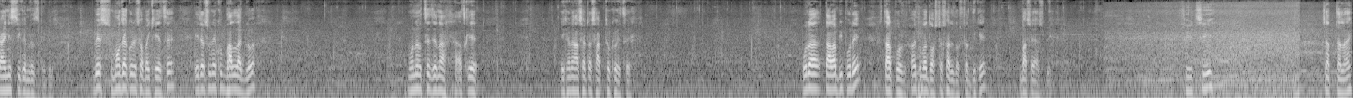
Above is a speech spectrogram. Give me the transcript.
চাইনিজ চিকেন ভেজিটেবল বেশ মজা করে সবাই খেয়েছে। এটা শুনে খুব ভালো লাগল। মনে হচ্ছে যে না, আজকে এখানে আসাটা সার্থক হয়েছে। ওরা তারাবি পরে তারপর হয়তো বা দশটা সাড়ে দশটার দিকে বাসায় আসবে। ফিরছি চারতলায়।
